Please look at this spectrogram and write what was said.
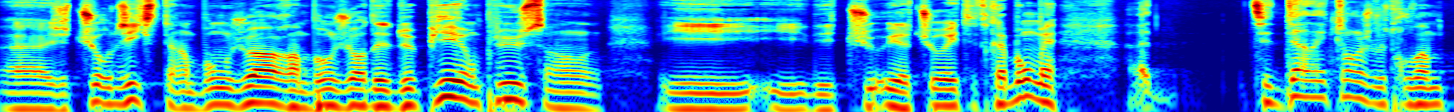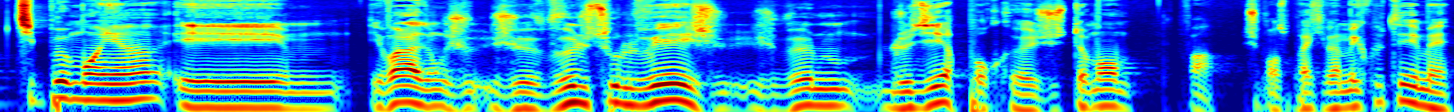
euh, j'ai toujours dit que c'était un bon joueur, un bon joueur des deux pieds en plus. hein. Il, il, est tu- il a toujours été très bon, mais euh, ces derniers temps, je le trouve un petit peu moyen et, et voilà. Donc je, je veux le soulever, je, je veux le dire pour que justement, enfin, je pense pas qu'il va m'écouter, mais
